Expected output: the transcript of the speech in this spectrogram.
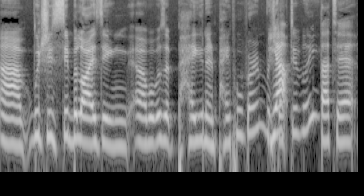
Um, which is symbolizing uh, what was it, pagan and papal Rome, respectively. That's it.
